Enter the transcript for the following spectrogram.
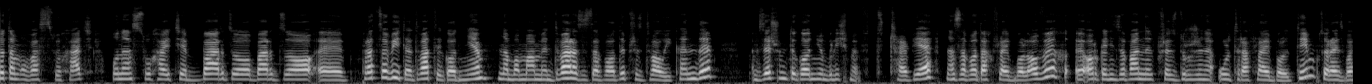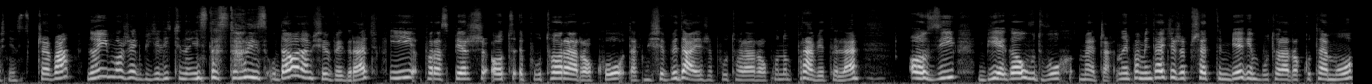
Co tam u Was słychać? U nas słuchajcie bardzo, bardzo e, pracowite dwa tygodnie, no bo mamy dwa razy zawody przez dwa weekendy. W zeszłym tygodniu byliśmy w Tczewie na zawodach flyballowych e, organizowanych przez drużynę Ultra Flyball Team, która jest właśnie z Tczewa. No i może jak widzieliście na Insta Stories udało nam się wygrać i po raz pierwszy od półtora roku, tak mi się wydaje, że półtora roku, no prawie tyle, Ozzy biegał w dwóch meczach. No i pamiętajcie, że przed tym biegiem półtora roku temu,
